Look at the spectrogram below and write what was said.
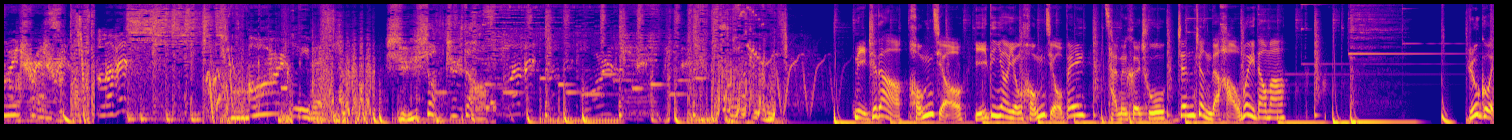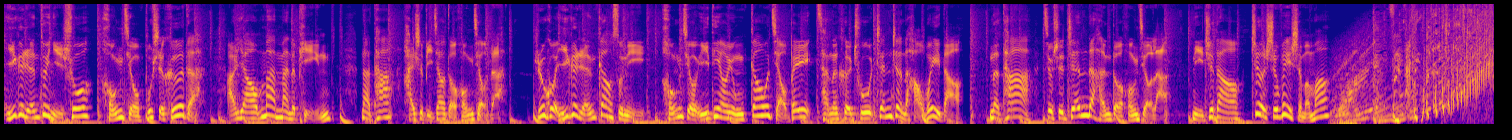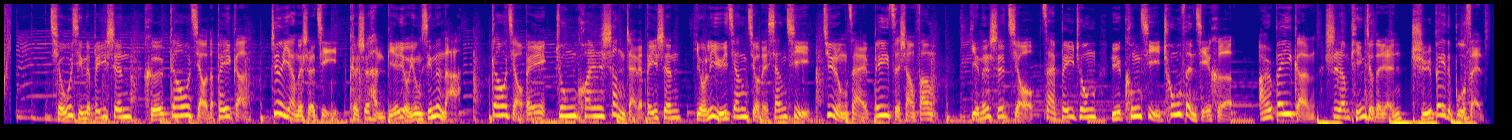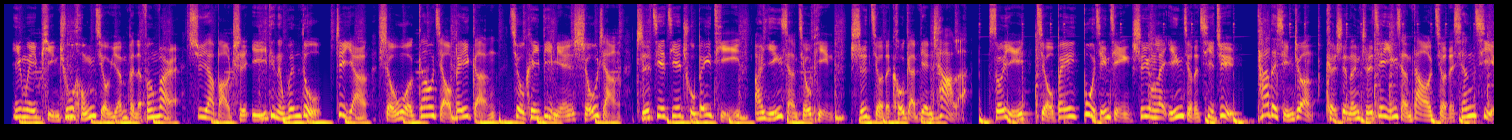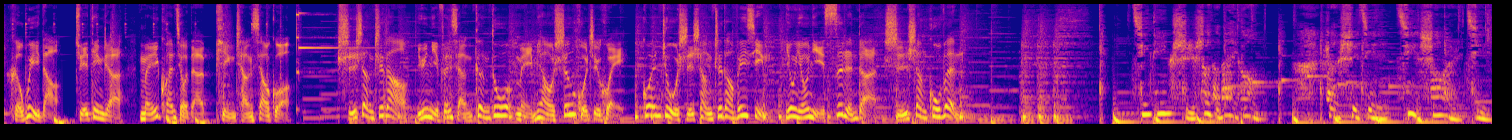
Enjoy trends. Love it or leave it. 时尚之道.你知道红酒一定要用红酒杯才能喝出真正的好味道吗？如果一个人对你说红酒不是喝的，而要慢慢的品，那他还是比较懂红酒的。如果一个人告诉你红酒一定要用高脚杯才能喝出真正的好味道，那他就是真的很懂红酒了。你知道这是为什么吗？球形的杯身和高脚的杯梗，这样的设计可是很别有用心的呢。高脚杯中宽上窄的杯身，有利于将酒的香气聚拢在杯子上方，也能使酒在杯中与空气充分结合。而杯梗是让品酒的人持杯的部分，因为品出红酒原本的风味儿需要保持一定的温度，这样手握高脚杯梗就可以避免手掌直接接触杯体而影响酒品，使酒的口感变差了。所以，酒杯不仅仅是用来饮酒的器具，它的形状可是能直接影响到酒的香气和味道，决定着每款酒的品尝效果。时尚之道与你分享更多美妙生活智慧，关注时尚之道微信，拥有你私人的时尚顾问。倾听时尚的脉动，让世界尽收耳际。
